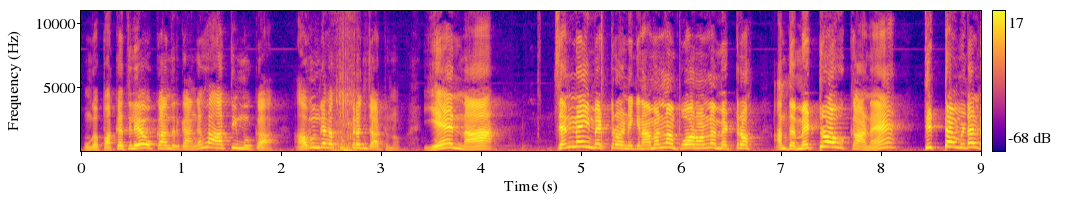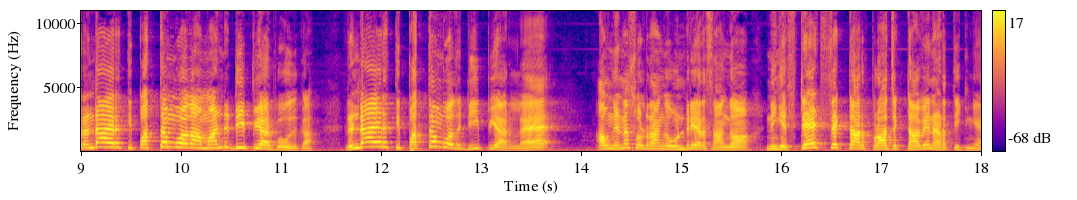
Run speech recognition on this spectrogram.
உங்கள் பக்கத்திலே உட்காந்துருக்காங்கல்ல அதிமுக. அவங்கள குற்றம் சாட்டணும். ஏன்னா சென்னை மெட்ரோ இன்னைக்கு நாமெல்லாம் போகிறோம்ல மெட்ரோ. அந்த மெட்ரோவுக்கான திட்டமிடல் ரெண்டாயிரத்தி பத்தொம்போதாம் ஆண்டு டிபிஆர் போகுதுக்கா. ரெண்டாயிரத்தி பத்தொம்போது டிபிஆரில் அவங்க என்ன சொல்கிறாங்க ஒன்றிய அரசாங்கம் நீங்கள் ஸ்டேட் செக்டார் ப்ராஜெக்டாகவே நடத்திக்கங்க.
